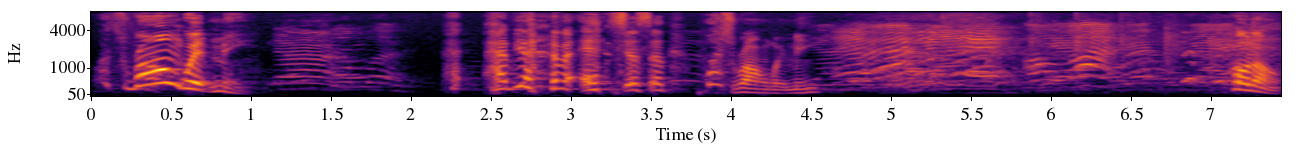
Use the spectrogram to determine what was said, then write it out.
What's wrong with me? Have you ever asked yourself, what's wrong with me? Hold on.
